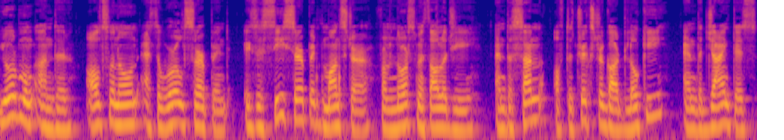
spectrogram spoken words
Jormungandr, also known as the World Serpent, is a sea serpent monster from Norse mythology and the son of the trickster god Loki and the giantess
